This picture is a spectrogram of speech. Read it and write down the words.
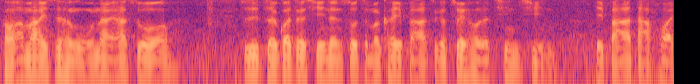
哦，阿妈也是很无奈，她说，就是责怪这个嫌疑人，说怎么可以把这个最后的亲情。给把他打坏，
